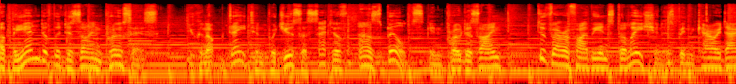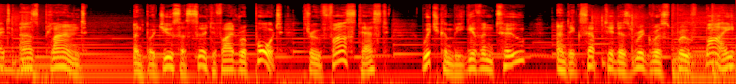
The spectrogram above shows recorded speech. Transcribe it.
At the end of the design process, you can update and produce a set of as-builts in ProDesign to verify the installation has been carried out as planned and produce a certified report through FastTest which can be given to and accepted as rigorous proof by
